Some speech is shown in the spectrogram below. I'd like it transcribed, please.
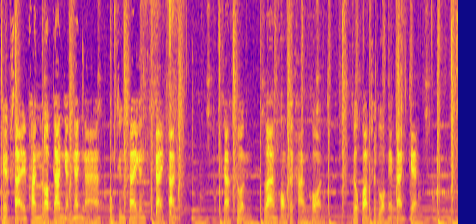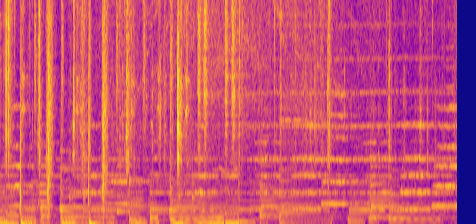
เทปสายพันรอบด้านอย่างแน่นหนา ผมจึงใช้กันไกตัด จากส่วนล่างของกระถางก่อน เพื่อความสะดวกในการแกะ จา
